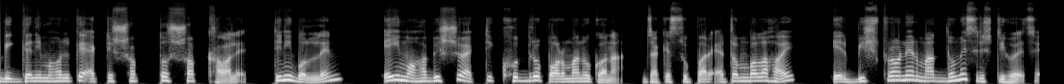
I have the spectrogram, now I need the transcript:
বিজ্ঞানী মহলকে একটি সপ্ত সব খাওয়ালে। তিনি বললেন, এই মহাবিশ্ব একটি ক্ষুদ্র পরমাণু কণা, যাকে সুপার অ্যাটম বলা হয়। এর বিস্ফোরণের মাধ্যমে সৃষ্টি হয়েছে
